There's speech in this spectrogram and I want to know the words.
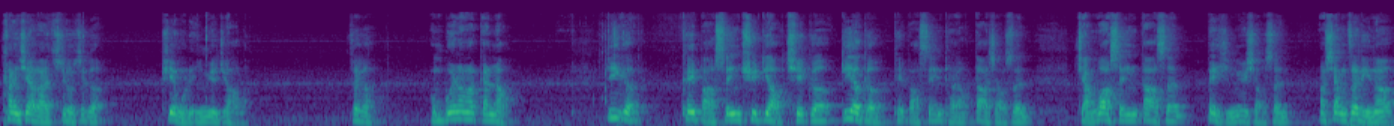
看下来只有这个片尾的音乐就好了，这个我们不会让它干扰。第一个可以把声音去掉切割，第二个可以把声音调大小声，讲话声音大声，背景音乐小声。那像这里呢，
